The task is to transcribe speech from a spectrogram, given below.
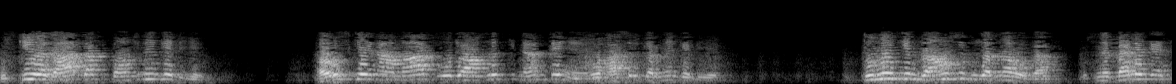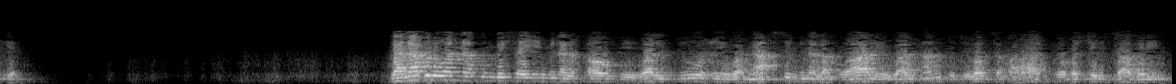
اس کی رضا تک پہنچنے کے لیے۔ اور اس کے انعامات وہ جو آخرت کی نعمتیں ہیں، وہ حاصل کرنے کے لیے۔ تمہیں کن راہوں سے گزرنا ہوگا؟ اس نے پہلے کہہ دیا۔ لنبلونكم بشيء من الخوف والجوع ونقص من الأموال والأنفس والثمرات وبشر الصابرين۔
